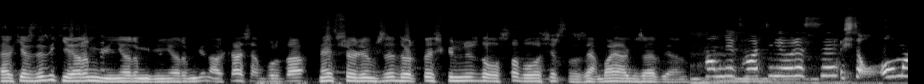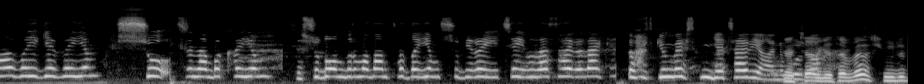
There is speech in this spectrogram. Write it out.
Herkes dedi ki yarım gün, yarım gün, yarım gün. Arkadaşlar burada net söylüyorum size 4-5 gününüz de olsa dolaşırsınız. Yani bayağı güzel bir yer. Tam bir tatil yöresi. İşte o mağazayı gezeyim, şu vitrine bakayım, işte şu dondurmadan tadayım, şu birayı içeyim vesaire derken 4 gün 5 gün geçer yani Geçer burada. geçer ve şimdi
